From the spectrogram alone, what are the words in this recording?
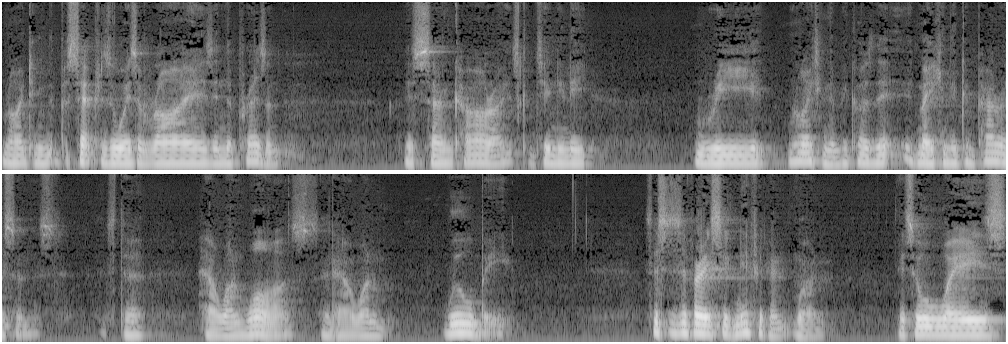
Writing that perceptions always arise in the present. This sankhara is continually rewriting them because they're making the comparisons as to how one was and how one will be. So this is a very significant one. It's always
